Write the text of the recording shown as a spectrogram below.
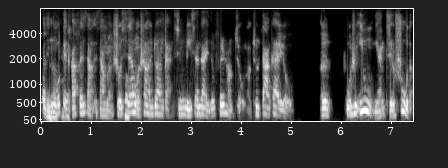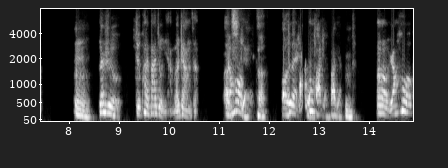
那你呢？我给大家分享一下吧。首先，我上一段感情离现在已经非常久了，就是大概有，呃，我是一五年结束的。嗯，那是有就快八九年了这样子。然后，嗯，哦，对，八点，八点，嗯，嗯，然后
